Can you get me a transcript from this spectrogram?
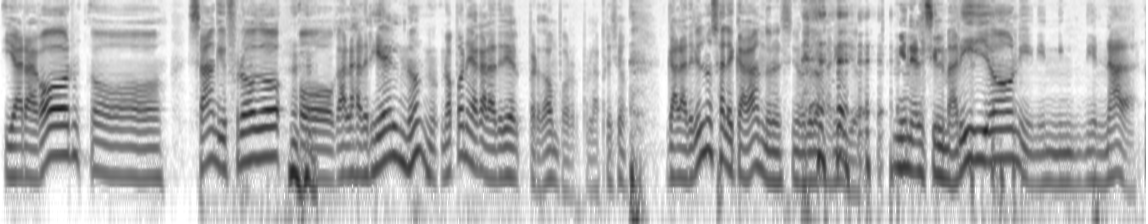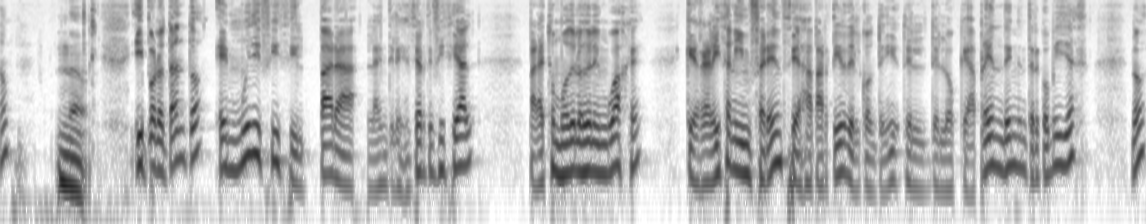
y Aragorn o Sang y Frodo o Galadriel, ¿no? No pone a Galadriel, perdón por, la expresión. Galadriel no sale cagando en El Señor de los Anillos, ni en el Silmarillo, ni, ni, ni, en nada, ¿no? No. Y por lo tanto, es muy difícil para la inteligencia artificial, para estos modelos de lenguaje, que realizan inferencias a partir del contenido, de lo que aprenden, entre comillas, ¿no?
